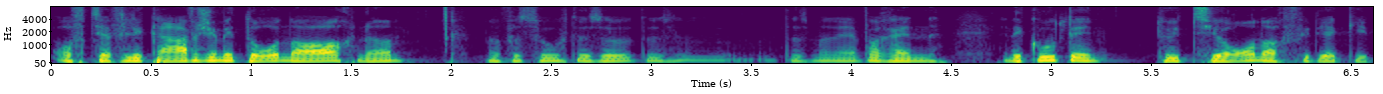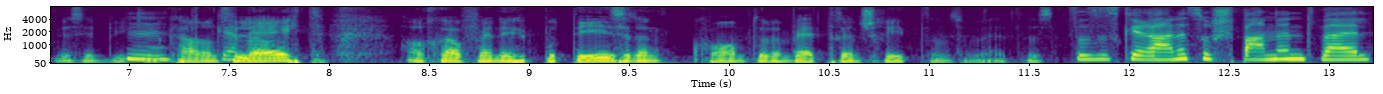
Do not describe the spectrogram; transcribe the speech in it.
oft sehr viele grafische Methoden auch. Ne? Man versucht also, dass, dass man einfach ein, eine gute Intuition auch für die Ergebnisse entwickeln hm, kann und genau. vielleicht auch auf eine Hypothese dann kommt oder einen weiteren Schritt und so weiter. Das ist gerade so spannend, weil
